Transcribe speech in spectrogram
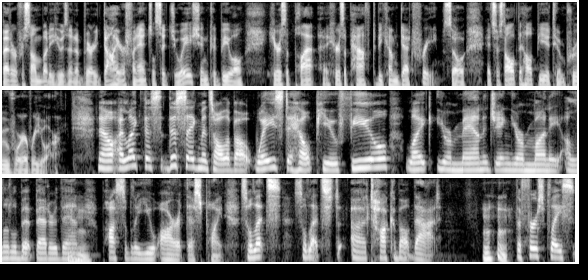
Better for somebody who's in a very dire financial situation could be, well, here's a pla- here's a path to become debt free. So, it's just all to help you to improve wherever you are. Now, I like this. This segment's all about ways to help you feel like you're managing your money a little bit better than possibly you are at this point. So let's so let's uh, talk about that. The first place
